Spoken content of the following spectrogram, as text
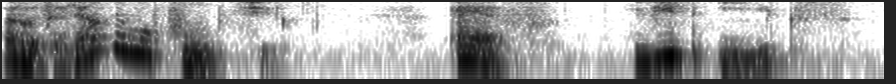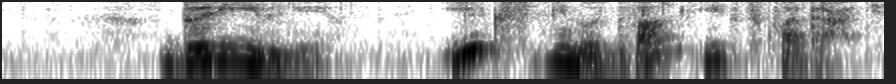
Розглянемо функцію f від x дорівнює x мінус 2х в квадраті.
